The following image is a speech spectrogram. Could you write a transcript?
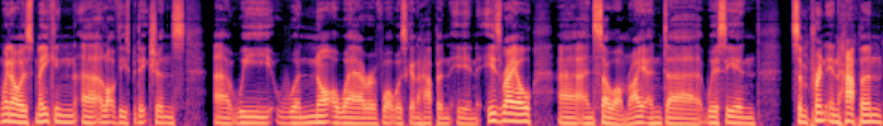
when I was making uh, a lot of these predictions, uh, we were not aware of what was going to happen in Israel uh, and so on, right? And uh, we're seeing some printing happen.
